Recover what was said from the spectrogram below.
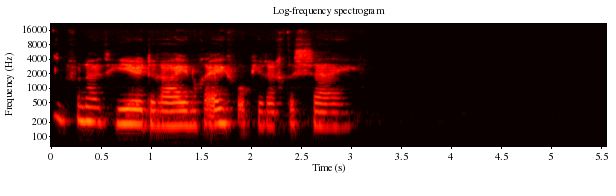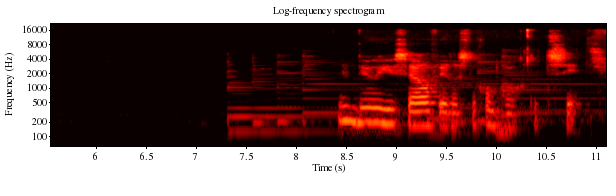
En vanuit hier draai je nog even op je rechterzij. En duw jezelf weer rustig omhoog tot zit.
